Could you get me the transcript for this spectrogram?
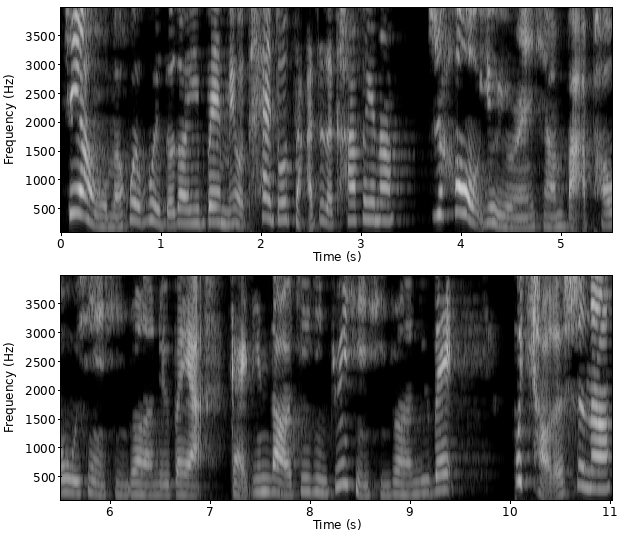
这样我们会不会得到一杯没有太多杂质的咖啡呢？之后又有人想把抛物线形状的滤杯啊改进到接近锥形形状的滤杯。不巧的是呢，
